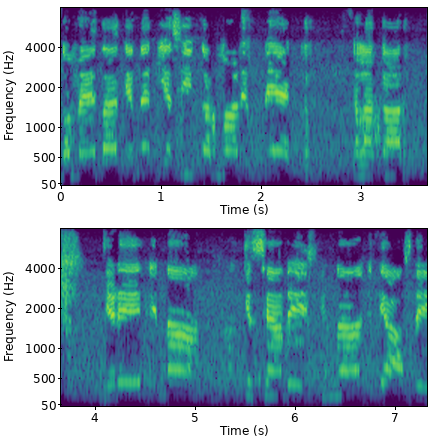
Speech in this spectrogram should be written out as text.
ਤਾਂ ਮੈਂ ਤਾਂ ਕਹਿੰਦਾ ਕਿ ਅਸੀਂ ਕਰਮ ਵਾਲੇ ਹੁੰਦੇ ਐਕਟਰ ਕਲਾਕਾਰ, ਜਿਹੜੇ ਇਹਨਾਂ ਕਿੱਸਿਆਂ ਦੇ, ਇਹਨਾਂ ਇਤਿਹਾਸ ਦੇ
